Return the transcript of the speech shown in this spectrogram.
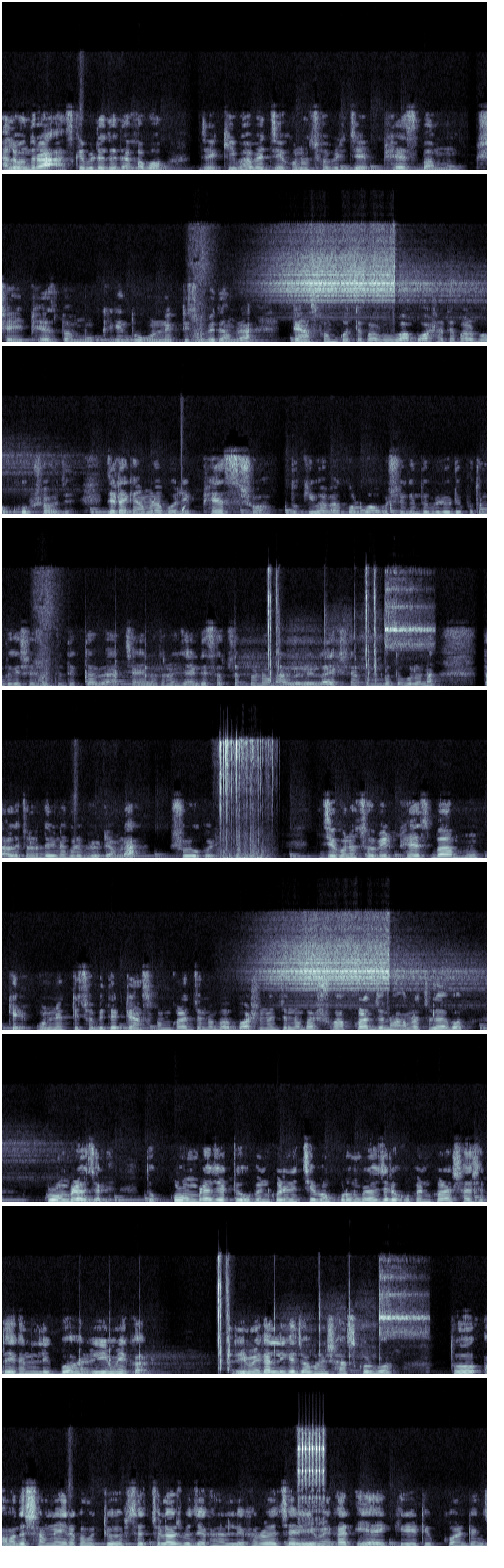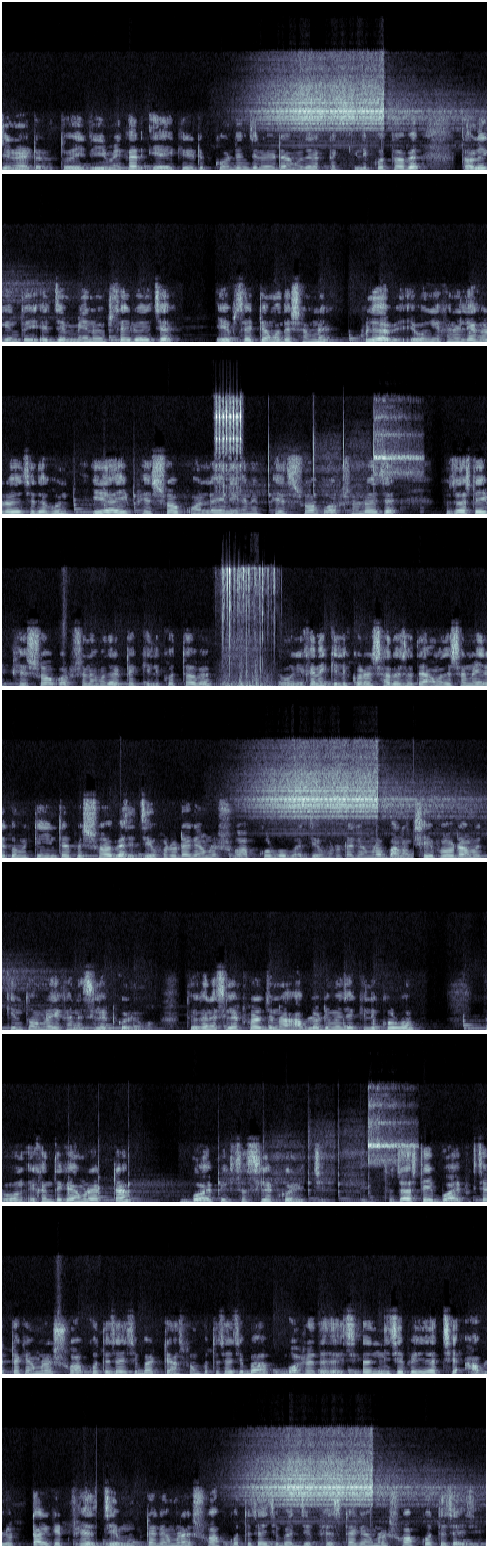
Hello বন্ধুরা আজকে ভিডিওতে দেখাবো যে কীভাবে যে কোনো ছবির যে ফেস বা মুখ, সেই ফেস বা মুখকে কিন্তু অন্য একটি ছবিতে আমরা ট্রান্সফর্ম করতে পারব বা বসাতে পারব খুব সহজে। যেটাকে আমরা বলি ফেস সোয়াপ তো কীভাবে করব অবশ্যই কিন্তু ভিডিওটি প্রথম থেকে শেষ অবধি দেখতে হবে আর চ্যানেল নতুন চ্যানেলটি সাবস্ক্রাইব করে নাও। ভালো লাগলে লাইক শেয়ার কমেন্ট করতে ভুলো না। তাহলে চলো দেরি না করে ভিডিওটি আমরা শুরু করি। যে কোনো ছবির ফেস বা মুখকে অন্য একটি ছবিতে ট্রান্সফর্ম করার জন্য বা বসানোর জন্য বা সোয়াপ করার জন্য আমরা চলে যাব ক্রোম ব্রাউজারে তো ক্রোম ব্রাউজারটি ওপেন করে নিচ্ছি এবং ক্রোম ব্রাউজারে ওপেন করার সাথে সাথে এখানে লিখব রিমেকার রিমেকার লিখে যখনই সার্চ করব, তো আমাদের সামনে এরকম একটি ওয়েবসাইট চলে আসবে যেখানে লেখা রয়েছে remaker AI creative content generator তো এই remaker AI creative content generator আমাদের একটা ক্লিক করতে হবে, তাহলে কিন্তু এর যে মেন ওয়েবসাইট রয়েছে, এই ওয়েবসাইটটি আমাদের সামনে খুলে যাবে। এবং এখানে লেখা রয়েছে দেখুন এআই ফেস শপ অনলাইন এখানে ফেস শপ অপশন রয়েছে। তো জাস্ট এই ফেস শপ অপশানে আমাদের একটা ক্লিক করতে হবে এবং এখানে ক্লিক করার সাথে সাথে আমাদের সামনে এরকম একটি ইন্টারফেস হবে যে ফটোটাকে আমরা আপ করব বা যে ফটোটাকে আমরা বানাবো, সেই ফটোটা আমরা কিন্তু আমরা এখানে সিলেক্ট করে নেব। তো এখানে সিলেক্ট করার জন্য আপলোড ইমেজে ক্লিক করব এবং এখান থেকে আমরা একটা বয় পিকচার সিলেক্ট করে নিচ্ছি। তো জাস্ট এই বয় পিকচারটাকে আমরা আপ করতে চাইছি বা ট্রান্সফর্ম করতে চাইছি বা বসাতে চাইছি। নিচে পেয়ে যাচ্ছে আপলোড টার্গেট ফেস যে মুখটাকে আমরা আপ করতে চাইছি বা যে ফেসটাকে আমরা আপ করতে চাইছি।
